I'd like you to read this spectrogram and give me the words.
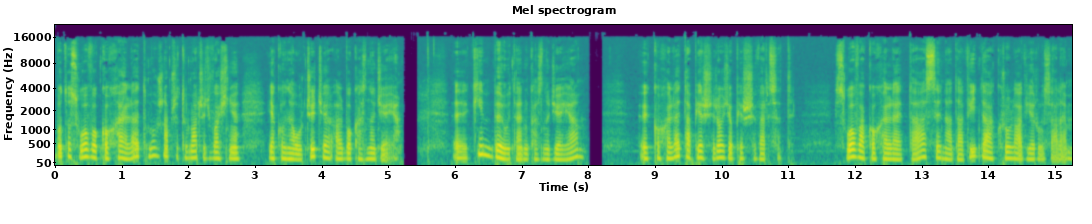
bo to słowo kohelet można przetłumaczyć właśnie jako nauczyciel albo kaznodzieja. E, kim był ten kaznodzieja? E, Kocheleta, pierwszy rozdział, pierwszy werset. Słowa Kocheleta, syna Dawida, króla w Jeruzalem.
